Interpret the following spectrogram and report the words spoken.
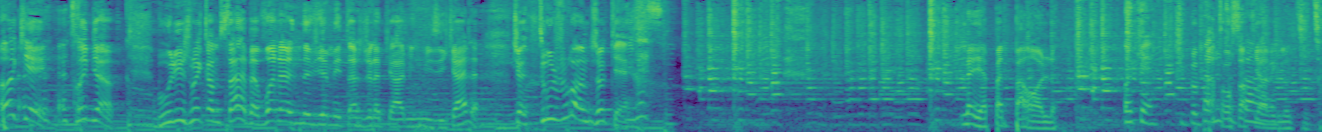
ok, très bien. Vous voulez jouer comme ça? Eh Ben voilà le neuvième étage de la pyramide musicale. Tu as toujours un joker. Là, il n'y a pas de parole. Ok. Tu peux Pas pas t'en sortir avec le titre.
